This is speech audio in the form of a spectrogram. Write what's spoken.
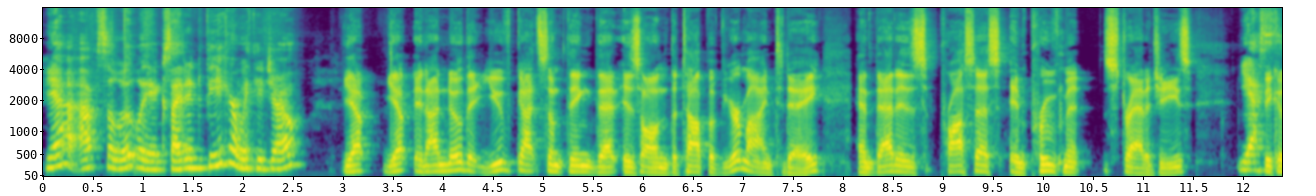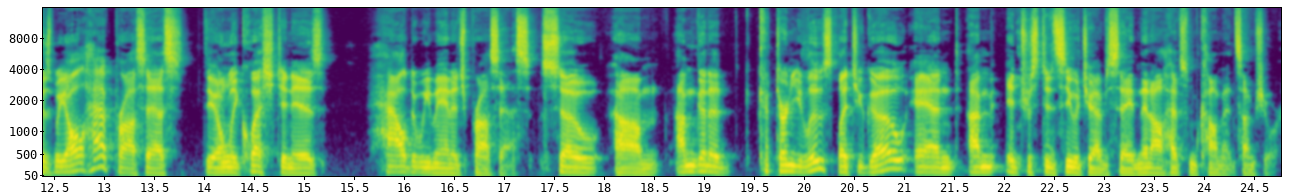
Yeah, absolutely. Excited to be here with you, Joe. Yep, yep. And I know that you've got something that is on the top of your mind today, and that is process improvement strategies. Yes. Because we all have process. The only question is, how do we manage process? So um, I'm going to turn you loose, let you go, and I'm interested to see what you have to say, and then I'll have some comments, I'm sure.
